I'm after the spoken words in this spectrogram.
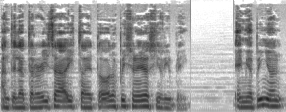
ante la aterrorizada vista de todos los prisioneros y Ripley. En mi opinión,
